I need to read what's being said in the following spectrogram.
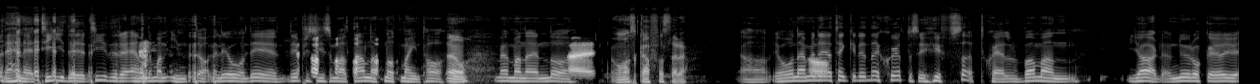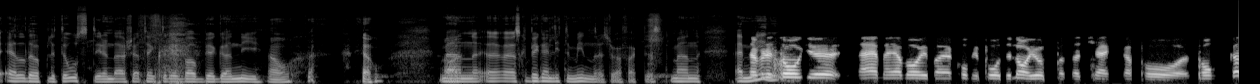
Nej, nej, tid är, tid är det enda man inte har. Eller jo, det är, det är precis som allt annat, något man inte har. Ja, Men man har ändå... Nej, om man skaffar sig det. Ja, jo, nej, men Ja. det, jag tänker det där sköter sig hyfsat själv, bara man gör det. Nu råkar jag ju elda upp lite ost i den där, så jag tänkte det är bara att bygga en ny. Ja. ja. Men eh, jag ska bygga en lite mindre tror jag faktiskt. Men, äh, Ja, men det min... såg ju, nej men jag var ju bara, jag kom ju på, det la ju upp att jag käka på Tonka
